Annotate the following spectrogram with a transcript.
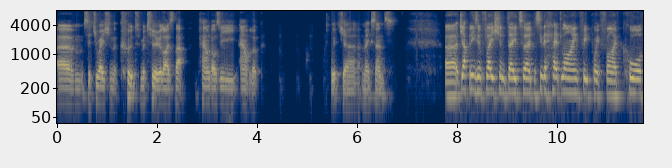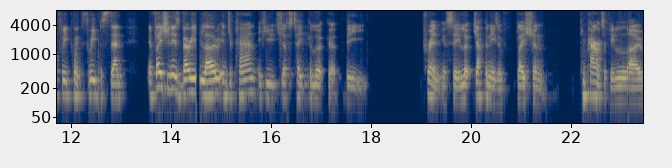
um, situation that could materialize that pound Aussie outlook, which uh, makes sense. Uh, Japanese inflation data, you can see the headline 3.5, core 3.3%. Inflation is very low in Japan. If you just take a look at the print, you'll see, look, Japanese inflation comparatively low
